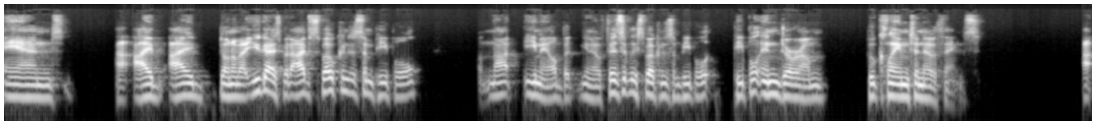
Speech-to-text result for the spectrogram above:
And I I don't know about you guys, but I've spoken to some people, not email, but you know, physically spoken to some people, people in Durham who claim to know things. I,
